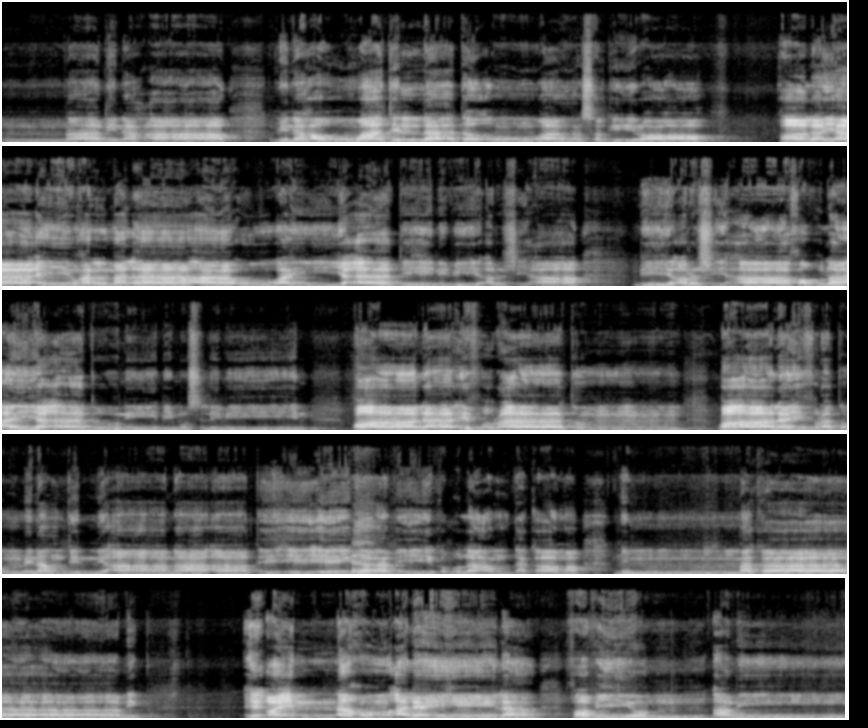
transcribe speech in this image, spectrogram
منها منها وجلة وصغيرا قال يا أيها الملاء أن يأتيني بأرشها بأرشها قبل أن يأتوني بمسلمين قال إفرات قال إفرة من الجن أنا آتيك به قبل أن تقام من مكانك وإنهم عليه لخبي أمين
